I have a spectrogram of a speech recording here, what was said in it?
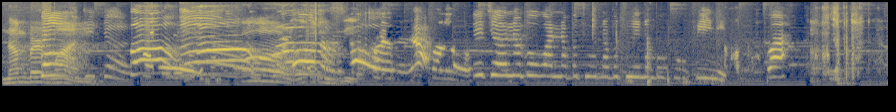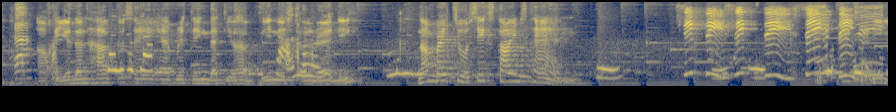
Number one. Teacher. Four. Easy. Teacher number one, number two, number three, number four. Finish. Okay, you don't have to say everything that you have finished already. Number two, six times ten. 60, 60, 60.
